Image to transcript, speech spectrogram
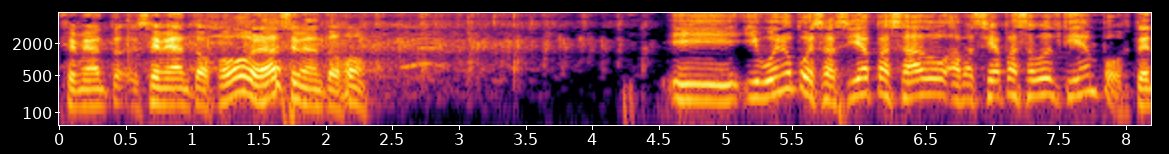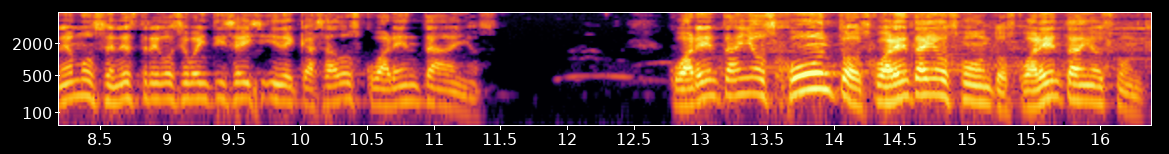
Se me, se me antojó, ¿verdad? Se me antojó. Y, y, bueno, pues así ha pasado, así ha pasado el tiempo. Tenemos en este negocio 26 y de casados 40 años. 40 años juntos, 40 años juntos, 40 años juntos.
